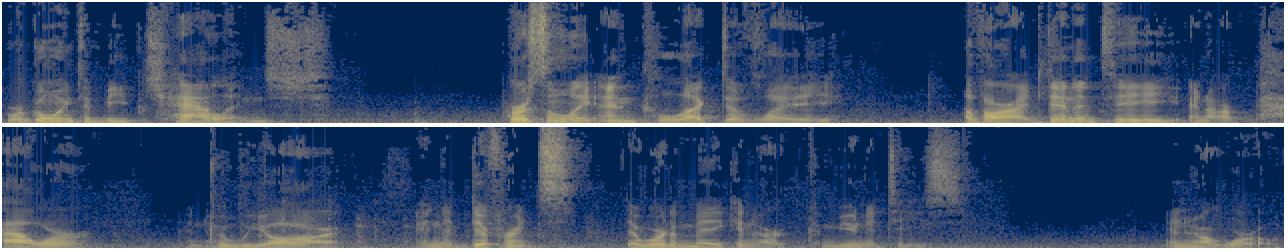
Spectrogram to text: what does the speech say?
we're going to be challenged personally and collectively of our identity and our power and who we are and the difference that we're to make in our communities and in our world.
